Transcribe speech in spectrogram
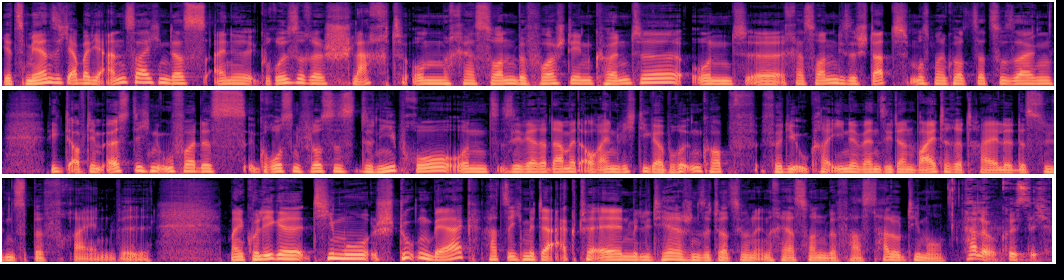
Jetzt mehren sich aber die Anzeichen, dass eine größere Schlacht um Cherson bevorstehen könnte. Und äh, Cherson, diese Stadt, muss man kurz dazu sagen, liegt auf dem östlichen Ufer des großen Flusses Dnipro und sie wäre damit auch ein wichtiger Brückenkopf für die Ukraine, wenn sie dann weitere Teile des Südens befreien will. Mein Kollege Timo Stukenberg hat sich mit der aktuellen militärischen Situation in Cherson befasst. Hallo Timo. Hallo, grüß dich.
